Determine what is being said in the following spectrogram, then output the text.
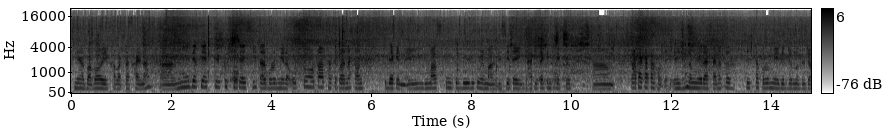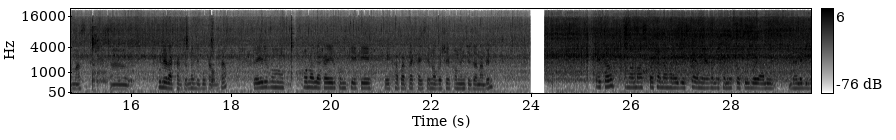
স্নেহার বাবাও এই খাবারটা খায় না। আর মেয়েদেরকে একটু একটু শিখাইছি তারপরে মেয়েরা অতটা খেতে পারে না, কারণ দেখেন এই মাছ কিন্তু দুই রকমের মাছ দিচ্ছি এটা এই ঘাটিটা কিন্তু একটু কাটা কাটা হবে, এই জন্য মেয়েরা খায় না। তো চেষ্টা করো মেয়েদের জন্য দুইটা মাছ তুলে রাখার জন্য যে গোটা গোটা। তো এরকম কোন এলাকায় এরকম কে কে এই খাবারটা খাইছেন, অবশ্যই কমেন্টে জানাবেন। তো আমার মাছ কষানো হয়ে গেছে, আমি এখন এখানে কচুর বই আলু ঢেলে দিব।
